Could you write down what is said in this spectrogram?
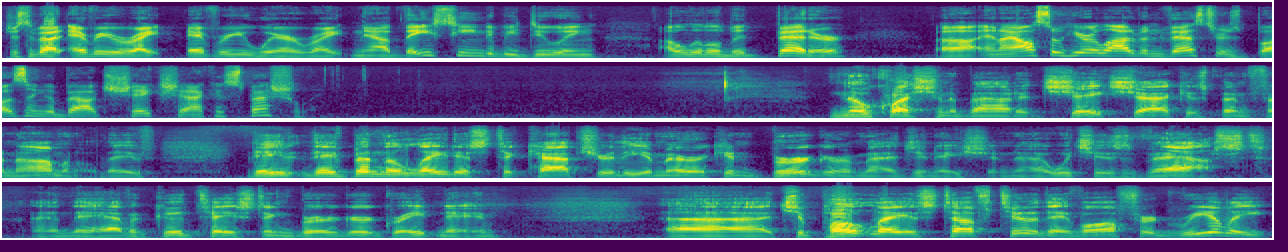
just about every right, everywhere right now. They seem to be doing a little bit better. Uh, and I also hear a lot of investors buzzing about Shake Shack, especially. No question about it. Shake Shack has been phenomenal. They've they, they've been the latest to capture the American burger imagination, uh, which is vast. And they have a good tasting burger, great name. Uh, Chipotle is tough too. They've offered really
